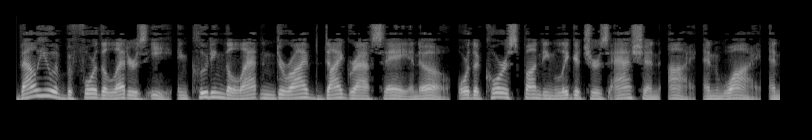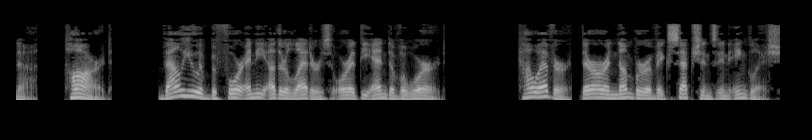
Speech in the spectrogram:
Value of before the letters e including the Latin-derived digraphs a and o, or the corresponding ligatures ash and i, and y, and a hard value of before any other letters or at the end of a word. However, there are a number of exceptions in English.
